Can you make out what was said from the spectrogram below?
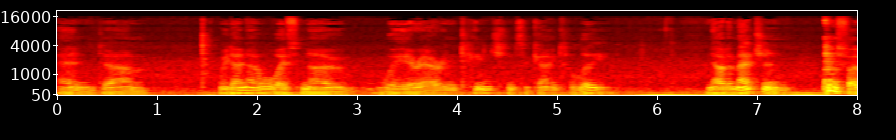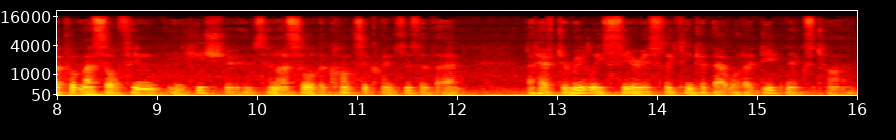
And um, we don't always know where our intentions are going to lead. Now, I'd imagine if I put myself in, in his shoes and I saw the consequences of that, I'd have to really seriously think about what I did next time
